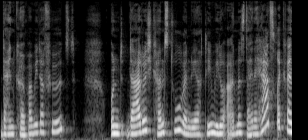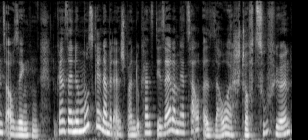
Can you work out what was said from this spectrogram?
deinen Körper wieder fühlst und dadurch kannst du, wenn du je nachdem, wie du atmest, deine Herzfrequenz auch senken. Du kannst deine Muskeln damit entspannen. Du kannst dir selber mehr Zau äh, Sauerstoff zuführen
